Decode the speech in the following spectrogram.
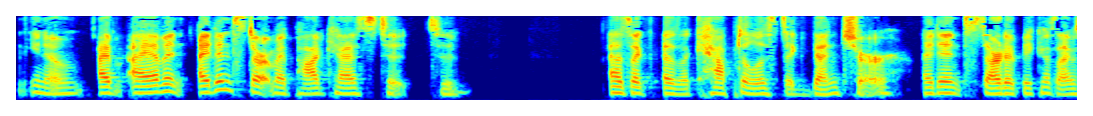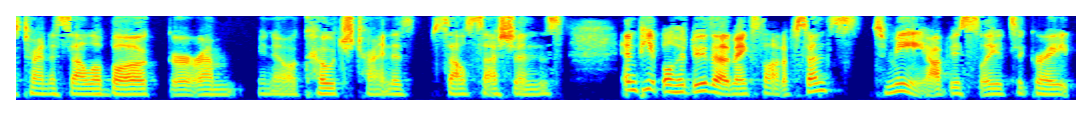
you know, I, I haven't, I didn't start my podcast to, to as a as a capitalistic venture. I didn't start it because I was trying to sell a book or I'm, you know, a coach trying to sell sessions. And people who do that makes a lot of sense to me. Obviously, it's a great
